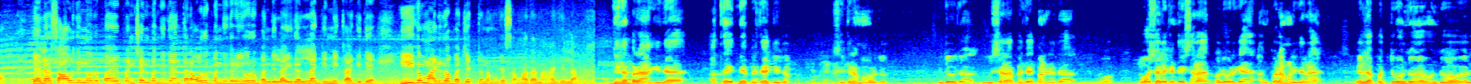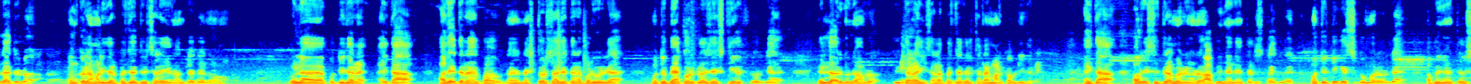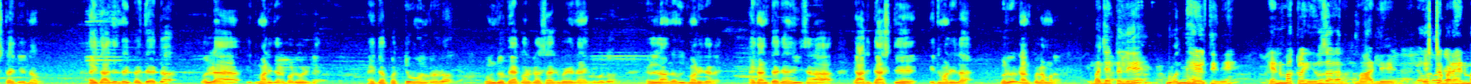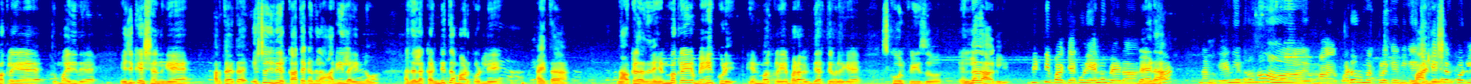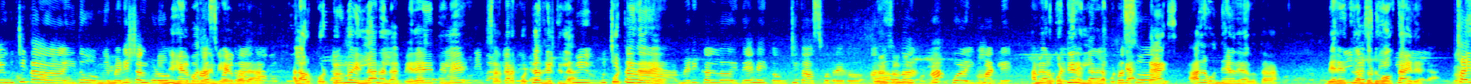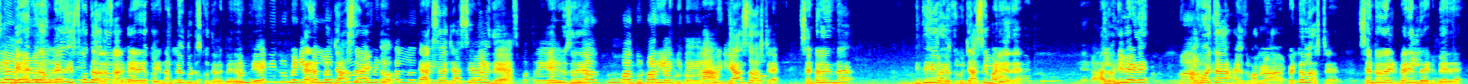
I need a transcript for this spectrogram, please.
ಎಲ್ಲರೂ ಸಾವಿರದ ಇನ್ನೂರು ರೂಪಾಯಿ ಪೆನ್ಷನ್ ಬಂದಿದೆ ಅಂತಾರೆ, ಅವ್ರಿಗೆ ಬಂದಿದ್ರೆ ಇವ್ರಿಗೆ ಬಂದಿಲ್ಲ. ಇದೆಲ್ಲ ಗಿಮಿಕ್ ಆಗಿದೆ. ಈಗ ಮಾಡಿರೋ ಬಜೆಟ್ ನಮಗೆ ಸಮಾಧಾನ ಆಗಿಲ್ಲ. ಜನಪರ ಆಗಿದೆ. ಹದಿನೈದನೇ ಬಜೆಟ್ ಇದು. ಸಿದ್ದರಾಮಯ್ಯ ಅವ್ರದ್ದು ಇದು ಇದು, ವಿಶಾಲ ಬಜೆಟ್ ಮಾಡಿರೋದು. ಹೋದ ಸಲಕ್ಕಿಂತ ಈ ಸಲ ಬಡವರಿಗೆ ಅನುಕೂಲ ಮಾಡಿದ್ದಾರೆ. ಎಲ್ಲ ಪ್ರತಿಯೊಂದು ಒಂದು ಎಲ್ಲದರಲ್ಲೂ ಅನುಕೂಲ ಮಾಡಿದ್ದಾರೆ ಪ್ರಜಾತಿ ಸಲ ಏನು ಅಂಥದ್ದೇನು ಒಳ್ಳೆ ಕೊಟ್ಟಿದ್ದಾರೆ, ಆಯಿತಾ? ಅದೇ ಥರ ನೆಕ್ಸ್ಟ್ ವರ್ಷ ಅದೇ ಥರ ಬಡವರಿಗೆ ಮತ್ತು backward class S T S ಅವ್ರಿಗೆ ಎಲ್ಲರಿಗೂ ಅವರು ಈ ಥರ ಈ ಸಲ ಬಜೆಟಲ್ಲಿ ಚೆನ್ನಾಗಿ ಮಾಡ್ಕೊಬಿಟ್ಟಿದ್ದಾರೆ ಆಯಿತಾ? ಅವ್ರಿಗೆ ಸಿದ್ದರಾಮಯ್ಯವ್ರಿಗೂ ಅಭಿನಂದನೆ ತಿಳಿಸ್ತಾ ಇದ್ದೀವಿ ಮತ್ತು ಡಿ ಕೆ ಶಿವಕುಮಾರ್ ಅವ್ರಿಗೆ ಅಭಿನಂದನೆ ತಿಳಿಸ್ತಾ ಇದ್ದೀವಿ ನಾವು, ಆಯಿತಾ? ಅದರಿಂದ ಈ ಬಜೆಟ್ ಒಳ್ಳೆ ಇದು ಮಾಡಿದ್ದಾರೆ ಬಡವರಿಗೆ. ಆಯಿತಾ? ಪ್ರತಿಯೊಂದರಲ್ಲೂ ಒಂದು ಬ್ಯಾಕ್ ಕ್ಲಾಸ್ ಆಗಿರ್ಬೋದು ಏನೇ ಆಗಿರ್ಬೋದು ಎಲ್ಲನೂ ಇದು ಮಾಡಿದ್ದಾರೆ. ಆಯ್ತು? ಅಂಥದ್ದು ಈ ಸಲ ಯಾವುದು ಜಾಸ್ತಿ ಇದು ಮಾಡಿಲ್ಲ, ಬಡವರಿಗೆ ಅನುಕೂಲ ಮಾಡೋರು. ಬಜೆಟಲ್ಲಿ ಒಂದು ಹೇಳ್ತೀನಿ ಹೆಣ್ಮಕ್ಳಿಗೆ ಯೂಸ್ ಆಗೋದು ಮಾಡಲಿ. ಎಷ್ಟು ಬಡ ಹೆಣ್ಮಕ್ಳಿಗೆ ತುಂಬ ಇದಿದೆ. ಎಜುಕೇಷನ್ಗೆ ಅರ್ಥ ಆಯ್ತಾ? ಎಷ್ಟು ಇದೆ ಖಾತೆ ಕದಲ್ಲಿ ಆಗಿಲ್ಲ ಇನ್ನೂ. ಅದೆಲ್ಲ ಖಂಡಿತ ಮಾಡಿಕೊಡ್ಲಿ. ಆಯಿತಾ? ನಾವು ಕೇಳಿದ್ರೆ ಹೆಣ್ಮಕ್ಳಿಗೆ ಮೇಯ್ನ್ ಕೊಡಿ. ಹೆಣ್ಮಕ್ಳಿಗೆ, ಬಡ ವಿದ್ಯಾರ್ಥಿಗಳಿಗೆ ಸ್ಕೂಲ್ ಫೀಸು ಎಲ್ಲದೂ ಆಗಲಿ. ಬಿಟ್ಟಿ ಭಾಗ್ಯಗಳು ಏನು ಬೇಡ. ಬೇಡ? ನಮ್ಗೇನಿದ್ರು ಬಡವ್ರ ಮಕ್ಕಳಿಗೆ. ಎಜುಕೇಶನ್ ಕೊಡ್ಲಿ ಉಚಿತ ಇದು ಮೆಡಿಸನ್ಗಳು ಇನ್ನು ಹೇಳ್ಬೋದಾ ನಿಮ್ಗೆ ಹೇಳ್ಬೋದಾ? ಅಲ್ಲ ಅವ್ರು ಕೊಟ್ರು ಇಲ್ಲ ಅನ್ನಲ್ಲ ಬೇರೆ ರೀತಿಲಿ ಸರ್ಕಾರ ಕೊಟ್ಟಿಲ್ಲ ಅಂತ ಹೇಳ್ತಿಲ್ಲ. ಕೊಟ್ಟಿದ್ದಾರೆ. ಮೆಡಿಕಲ್ ಇದೇನೈತೋ ಉಚಿತ ಆಸ್ಪತ್ರೆ ಇದು ಇದು ಮಾಡ್ಲಿ. ಆಮೇಲೆ ಅವ್ರು ಕೊಟ್ಟಿರಿ ಇಲ್ಲ ಅನ್ನಲ್ಲ ಥ್ಯಾಂಕ್ಸ್ ಆದ್ರೆ ಒಂದು ಹೇಳೋದು ಏನು ಗೊತ್ತಾ ಬೇರೆ ರೀತಿ ನಮ್ಮ ದುಡ್ಡು ಹೋಗ್ತಾ ಇದೆ. ಬೇರೆ ನಮ್ ಕೈ ಇಸ್ಕೊಂತಾರೆ ಸರ್ ಬೇರೆ ಐತಿ ನಮ್ ಕೈಲಿ ದುಡ್ಡು ಇಸ್ಕೊಂತಾರೆ ಬೇರೆ ಕರೆಂಟ್ ಬಿಲ್ ಜಾಸ್ತಿ ಆಯ್ತು. ಟ್ಯಾಕ್ಸ್ ಎಲ್ಲ ಜಾಸ್ತಿ ಆಗಿದೆ. ಏನ್ ಯೂಸ್ ಇದೆ? ತುಂಬಾ- ದುಬಾರಿ ಆಗಿದೆ ಗ್ಯಾಸ್ ಅಷ್ಟೇ. ಸೆಂಟ್ರಲ್ ಇಂದ ಇಂತ ಇವ್ರು ಐವತ್ತು ರೂಪಾಯಿ ಜಾಸ್ತಿ ಮಾಡಿದ್ದಾರೆ. ಅಲ್ವಾ ನೀವೇ ಹೇಳಿ. ಅಲ್ಲಿ ಹೋಯ್ತಾ? ಐವತ್ತು ರೂಪಾಯಿ ಪೆಟ್ರೋಲ್ ಅಷ್ಟೇ. ಸೆಂಟ್ರಲ್ ರೇಟ್ ಬೇರೆ ಇಲ್ಲಿ ರೇಟ್ ಬೇರೆ.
